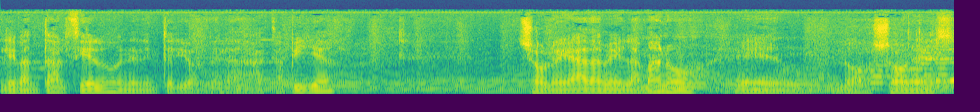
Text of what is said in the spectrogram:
Levanta al cielo en el interior de la capilla, soleádame la mano en los sones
